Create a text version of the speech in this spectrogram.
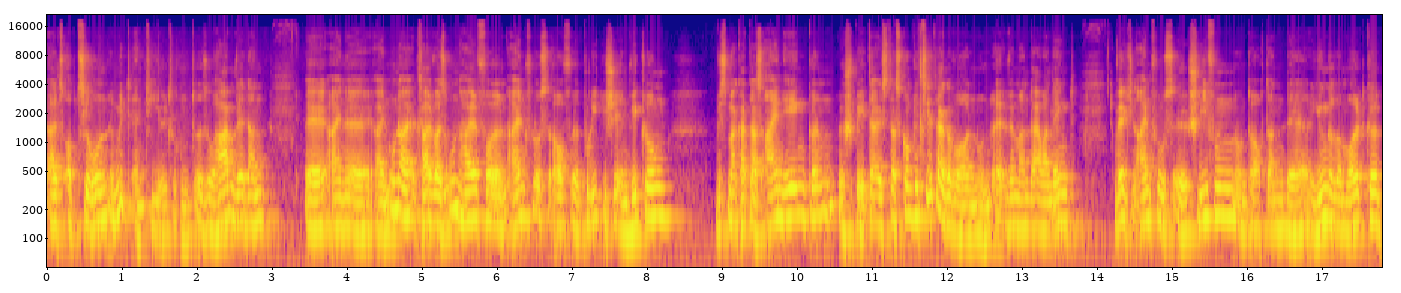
als Option mitenthielt. Und so haben wir dann eine, einen unheil, teilweise unheilvollen Einfluss auf politische Entwicklungen. Bismarck hat das einhegen können, später ist das komplizierter geworden. Und wenn man daran denkt, welchen Einfluss Schlieffen und auch dann der jüngere Moltke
